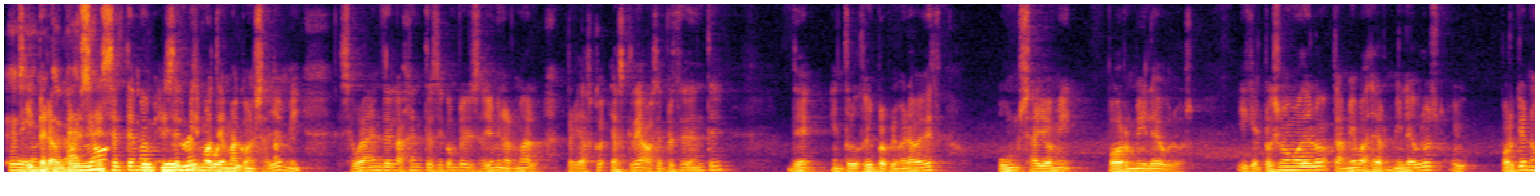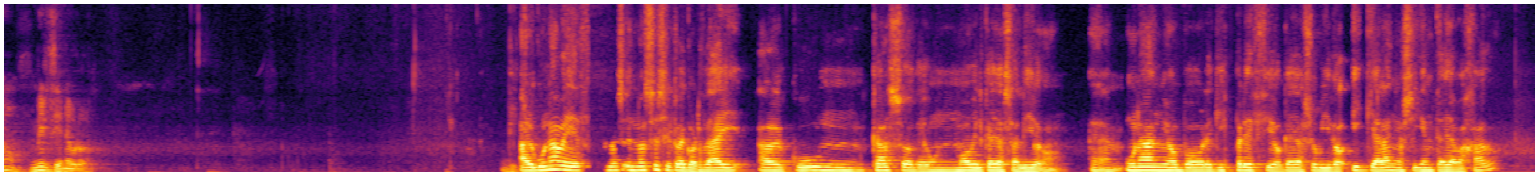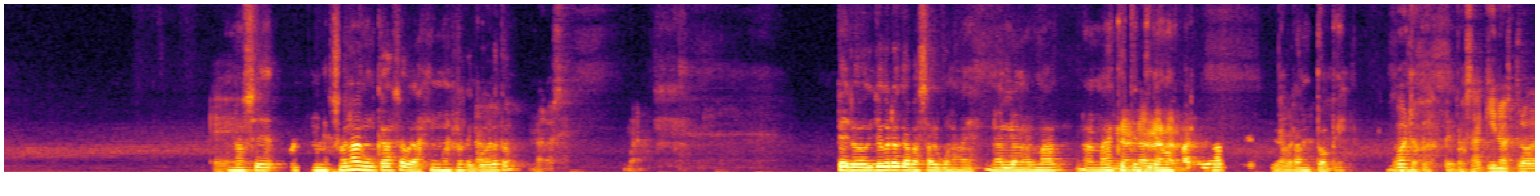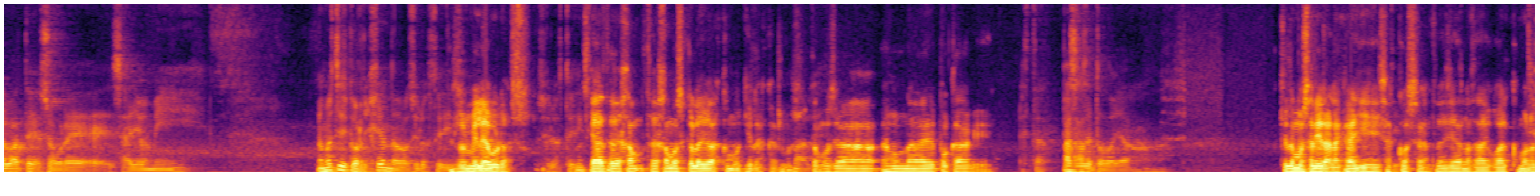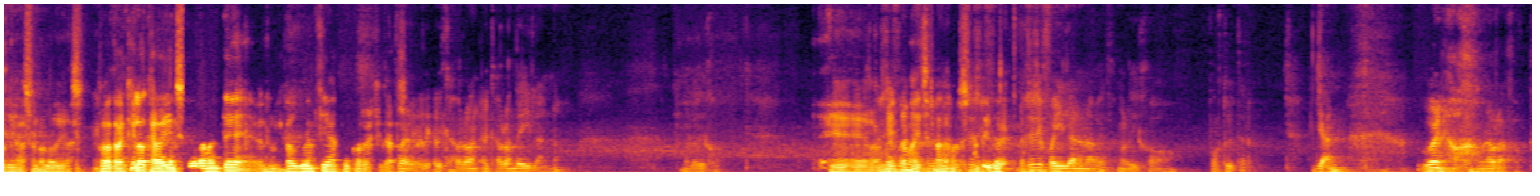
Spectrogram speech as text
eh, Sí, pero, del pero es, año. es el tema, es el mismo pues, tema con Xiaomi. Seguramente la gente se compre el Xiaomi normal, pero ya has, creado ese precedente de introducir por primera vez un Xiaomi por 1000 euros. Y que el próximo modelo también va a ser 1000 euros. ¿Por qué no? 1100 euros. ¿Alguna vez, no sé, no sé si recordáis algún caso de un móvil que haya salido eh, un año por X precio que haya subido y que al año siguiente haya bajado? Eh, No sé, me suena algún caso, pero no no, recuerdo. no lo sé. Bueno, Pero yo creo que ha pasado alguna vez. No es lo normal. Normal es que No, te no lo normal. para arriba y habrá un tope. Bueno, Un tope, pero- pues aquí nuestro debate sobre Xiaomi. No me estoy corrigiendo si lo estoy diciendo. mil euros. Si lo estoy Ya diciendo. te dejamos, te dejamos que lo llevas como quieras, Carlos. Vale. Estamos ya en una época que Está- pasas de todo ya. Queremos salir a la calle y esas cosas, entonces ya nos da igual cómo lo digas o no lo digas. Pero tranquilo que alguien seguramente en la audiencia te corregirá. El, el cabrón, el cabrón de Ilan, ¿no? Me lo dijo. Eh, sé, fue, sé si- fue- no sé si fue Ilan una vez, me lo dijo por Twitter. Jan. Bueno, un abrazo.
